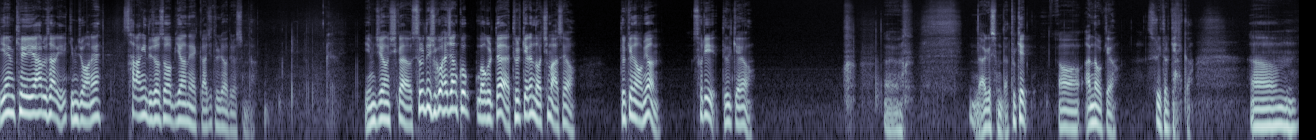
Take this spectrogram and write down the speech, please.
BMK의 하루살이, 김조한의 사랑이 늦어서 미안해까지 들려드렸습니다. 임지영 씨가요. 술 드시고 해장국 먹을 때 들깨는 넣지 마세요. 들깨 넣으면 술이 들깨요. 네, 알겠습니다. 들깨 어, 안 넣을게요. 술이 들깨니까. 음,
